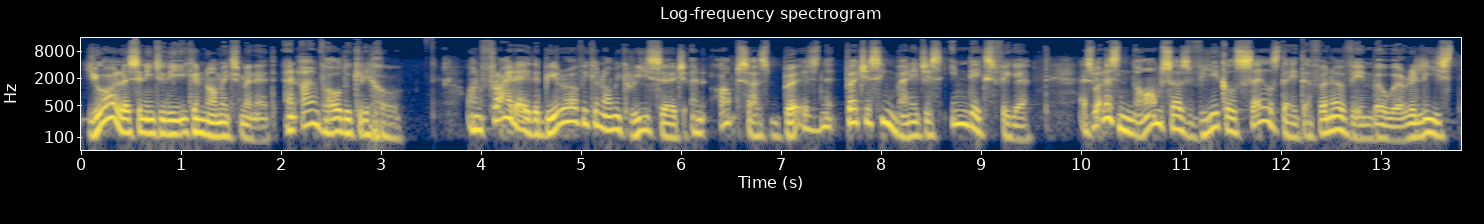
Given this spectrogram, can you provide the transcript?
You are listening to the Economics Minute, and I'm Waldo Krugell. On Friday, the Bureau of Economic Research and ABSA's Purchasing Managers Index figure, as well as NAAMSA's vehicle sales data for November, were released.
